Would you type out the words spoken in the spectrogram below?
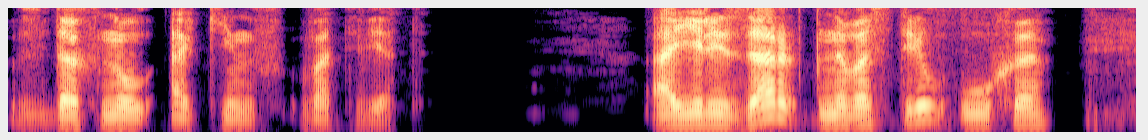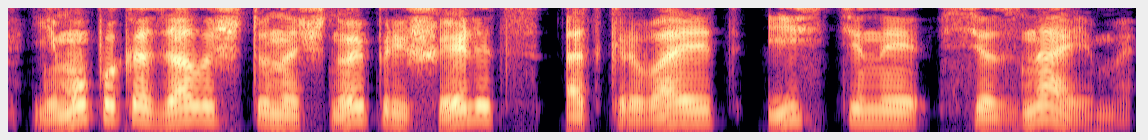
вздохнул Акинф в ответ. А Елизар навострил ухо. Ему показалось, что ночной пришелец открывает истины всезнаемые.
